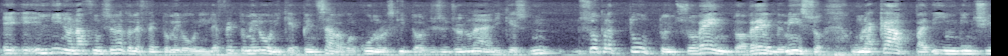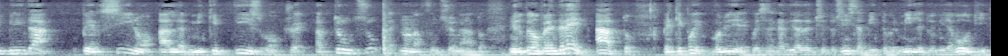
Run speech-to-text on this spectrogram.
e, e, e, lì non ha funzionato l'effetto Meloni. L'effetto Meloni che pensava, qualcuno l'ha scritto oggi sui giornali, che soprattutto il suo vento avrebbe messo una cappa di invincibilità persino al michettismo, cioè a Truzzu, eh, non ha funzionato. Ne dobbiamo prendere atto, perché poi voglio dire, questa candidata del centro-sinistra ha vinto per 1000-2000 voti,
